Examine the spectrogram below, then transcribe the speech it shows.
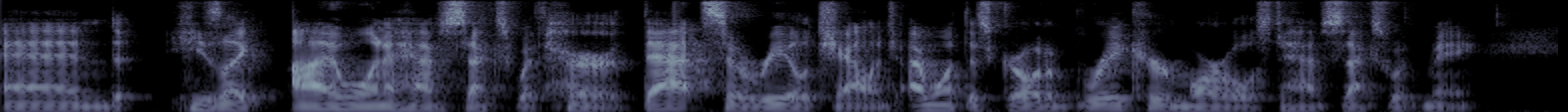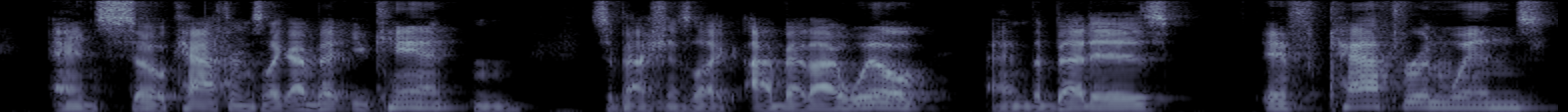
And he's like, I want to have sex with her. That's a real challenge. I want this girl to break her morals to have sex with me. And so Catherine's like, I bet you can't. And Sebastian's like, I bet I will. And the bet is if Catherine wins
